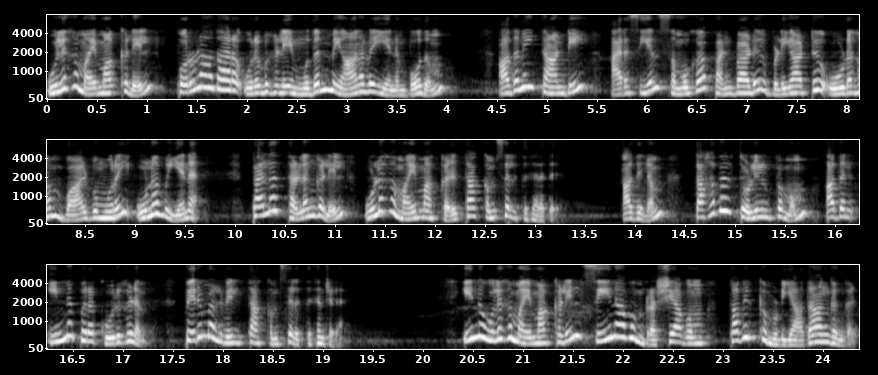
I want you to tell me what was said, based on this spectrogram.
உலகமயமாக்கலில் பொருளாதார உறவுகளே முதன்மையானவை எனும் போதும் அதனை தாண்டி அரசியல் சமூக பண்பாடு விளையாட்டு ஊடகம் வாழ்வு முறை உணவு என பல தளங்களில் உலகமயமாக்கல் தாக்கம் செலுத்துகிறது. அதிலும் தகவல் தொழில்நுட்பமும் அதன் இன்னப்புற கூறுகளும் பெருமளவில் தாக்கம் செலுத்துகின்றன. இந்த உலக மயமாக்கலில் சீனாவும் ரஷ்யாவும் தவிர்க்க முடியாத அங்கங்கள்.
